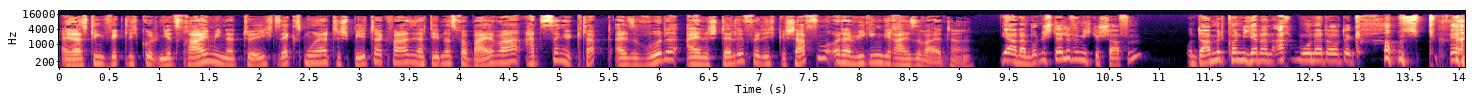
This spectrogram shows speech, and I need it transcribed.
Ey, das klingt wirklich gut. Und jetzt frage ich mich natürlich, sechs Monate später quasi, nachdem das vorbei war, hat es denn geklappt? Also wurde eine Stelle für dich geschaffen oder wie ging die Reise weiter? ja, dann wurde eine Stelle für mich geschaffen. Und damit konnte ich ja dann acht Monate auf der Couch pennen.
